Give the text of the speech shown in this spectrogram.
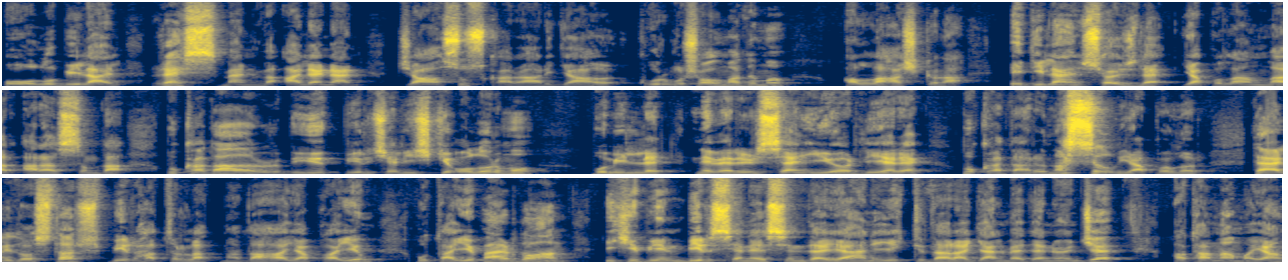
oğlu Bilal resmen ve alenen casus karargahı kurmuş olmadı mı? Allah aşkına edilen sözle yapılanlar arasında bu kadar büyük bir çelişki olur mu? Bu millet ne verirsen yiyor diyerek bu kadarı nasıl yapılır? Değerli dostlar bir hatırlatma daha yapayım. Bu Tayyip Erdoğan 2001 senesinde yani iktidara gelmeden önce atanamayan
